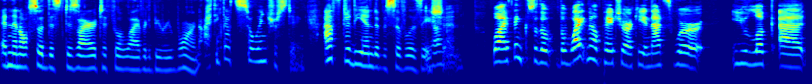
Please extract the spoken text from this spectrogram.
And then also this desire to feel alive or to be reborn. I think that's so interesting. After the end of a civilization. Well, I think so. The the white male patriarchy, and that's where you look at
